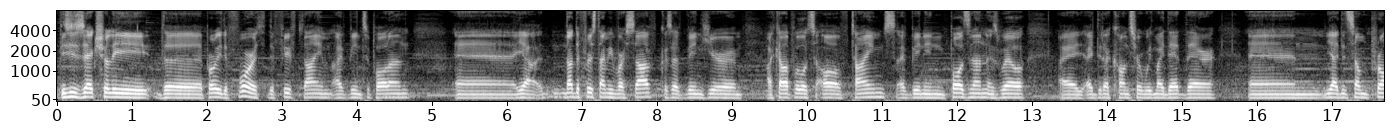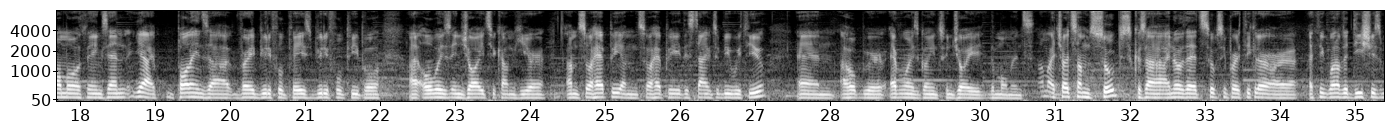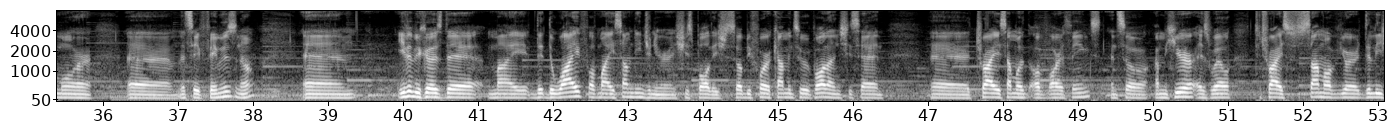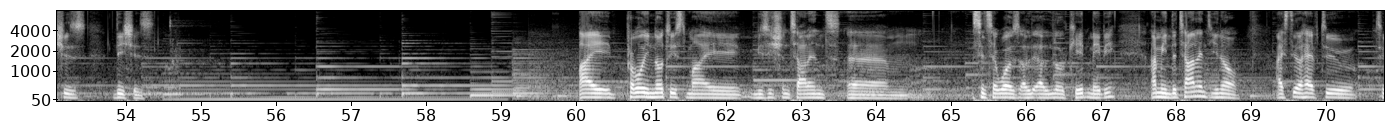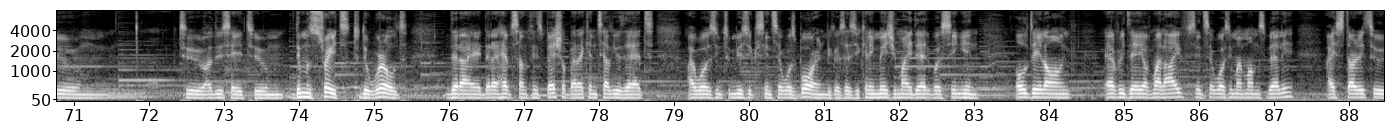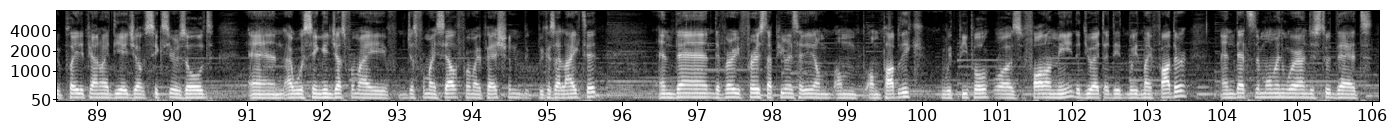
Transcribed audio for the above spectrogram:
This is actually the probably the fourth, the fifth time I've been to Poland. Uh, yeah, not the first time in Warsaw because I've been here a couple of times. I've been in Poznan as well. I, I did a concert with my dad there and yeah, I did some promo things. And yeah, Poland's a very beautiful place, beautiful people. I always enjoy to come here. I'm so happy. I'm so happy this time to be with you. And I hope everyone is going to enjoy the moment. Um, I tried some soups because I, I, know that soups in particular are, I think, one of the dishes more, uh, let's say, famous, no? And even because the my the, the wife of my sound engineer she's Polish so before coming to Poland she said uh, try some of, of, our things and so I'm here as well to try some of your delicious dishes. I probably noticed my musician talent um, since I was a, a little kid maybe. I mean the talent you know I still have to to um, to how do you say to um, demonstrate to the world that I that I have something special. But I can tell you that I was into music since I was born because, as you can imagine, my dad was singing all day long, every day of my life since I was in my mom's belly. I started to play the piano at the age of six years old, and I was singing just for my just for myself, for my passion, because I liked it. And then the very first appearance I did on, on, on public with people was Fall on Me, the duet I did with my father. And that's the moment where I understood that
